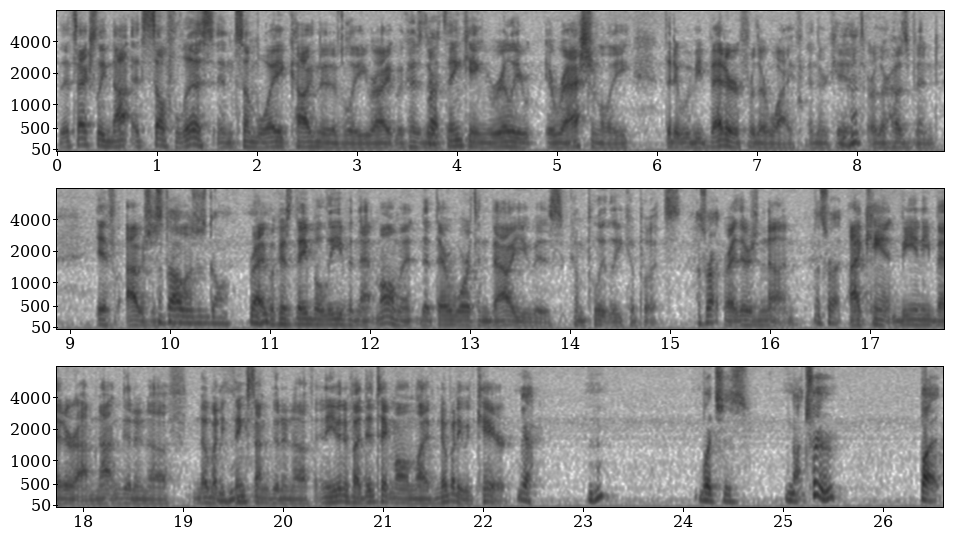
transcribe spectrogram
it's actually not it's selfless in some way cognitively right because they're Right. thinking really irrationally that it would be better for their wife and their kids or their husband if i was just I thought I gone was just gone. right Mhm. because they believe in that moment that their worth and value is completely kaputs That's right. right there's none That's right. i can't be any better i'm not good enough nobody thinks i'm good enough and even if i did take my own life nobody would care Yeah. hmm Which is not true, but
